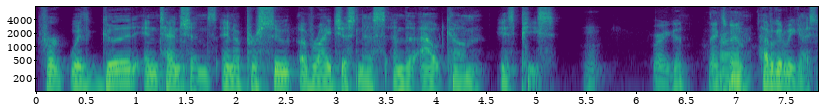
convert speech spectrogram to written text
for with good intentions in a pursuit of righteousness and the outcome is peace. Very good. Thanks, man. Have a good week guys.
